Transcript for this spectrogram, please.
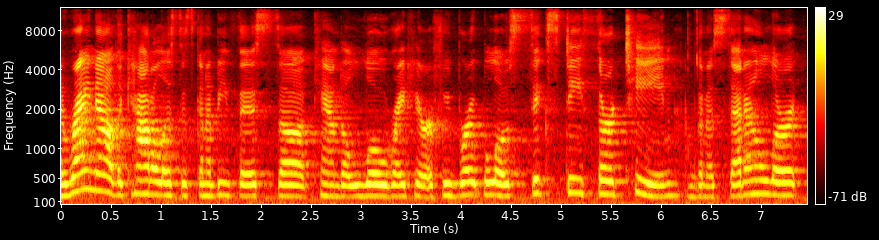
And right now, the catalyst is going to be this uh, candle low right here. If we break below 60.13, I'm going to set an alert.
